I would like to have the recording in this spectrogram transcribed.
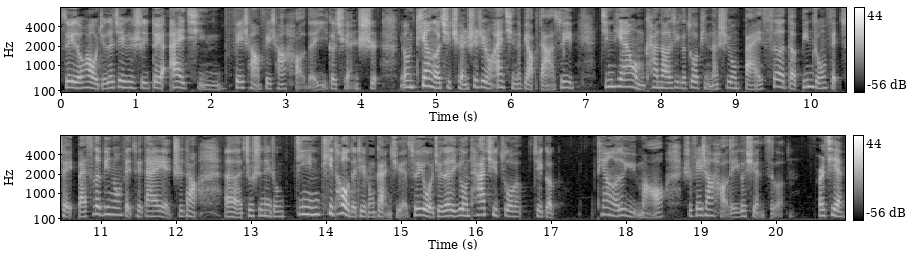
所以的话，我觉得这个是对爱情非常非常好的一个诠释，用天鹅去诠释这种爱情的表达。所以今天我们看到的这个作品呢，是用白色的冰种翡翠。白色的冰种翡翠大家也知道，呃，就是那种晶莹剔透的这种感觉。所以我觉得用它去做这个。天鹅的羽毛是非常好的一个选择，而且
